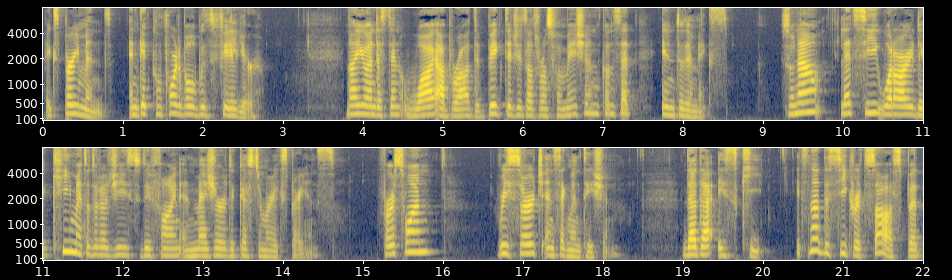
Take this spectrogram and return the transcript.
experiment, and get comfortable with failure. Now you understand why I brought the big digital transformation concept into the mix. So now let's see what are the key methodologies to define and measure the customer experience. First one, research and segmentation. Data is key. It's not the secret sauce, but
